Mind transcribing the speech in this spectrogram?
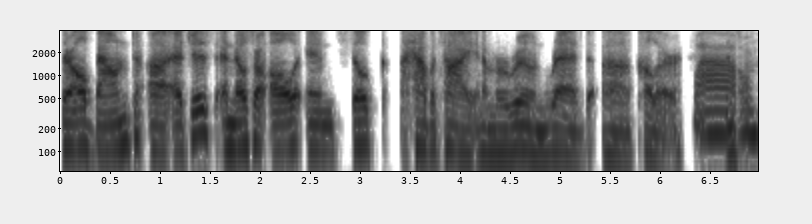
They're all bound uh, edges, and those are all in silk habotai in a maroon red uh, color. Wow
